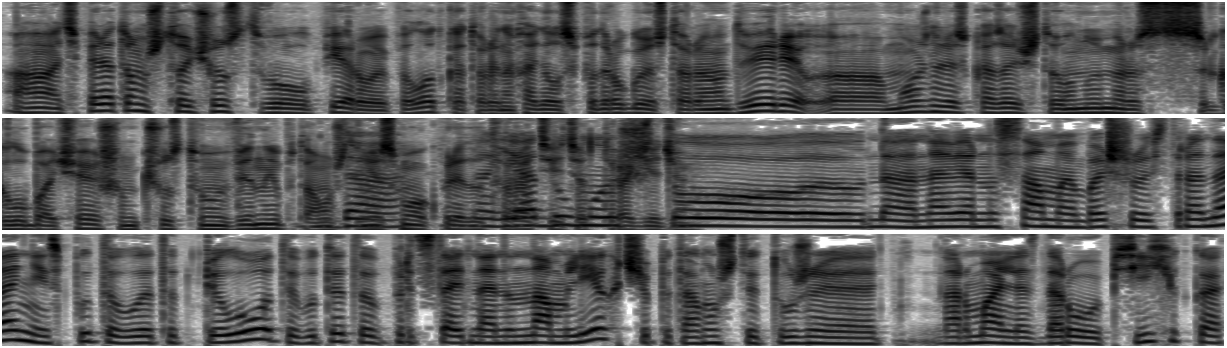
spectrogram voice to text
А теперь о том, что чувствовал первый пилот, который находился по другой сторону двери. А можно ли сказать, что он умер с глубочайшим чувством вины, потому что да, не смог предотвратить да, я думаю, эту трагедию? Что, да, наверное, самое большое страдание испытывал этот пилот. И вот это представить, наверное, нам легче, потому что это уже нормальная, здоровая психика,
